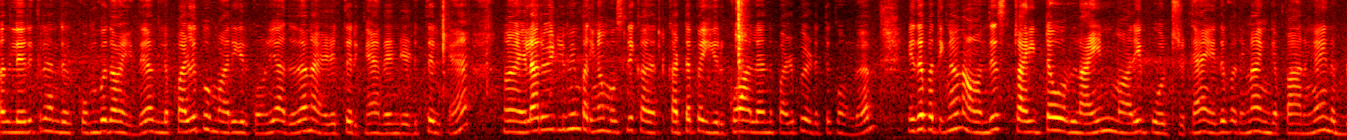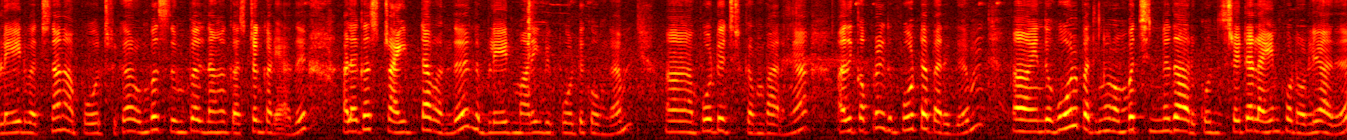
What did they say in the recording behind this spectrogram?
அதில் இருக்கிற அந்த கொம்பு தான் இது. அதில் பழுப்பு மாதிரி இருக்கும் இல்லையா? அதுதான் நான் எடுத்திருக்கேன் ரெண்டு எடுத்திருக்கேன். எல்லார் வீட்லேயுமே பார்த்தீங்கன்னா மோஸ்ட்லி க கட்டப்பை இருக்கும். அதில் அந்த பழுப்பு எடுத்துக்கோங்க. இதை பார்த்தீங்கன்னா நான் வந்து ஸ்ட்ரைட்டாக ஒரு லைன் மாதிரி போட்டிருக்கேன். இது பார்த்திங்கன்னா இங்கே பாருங்கள் இந்த பிளேட் வச்சு தான் நான் போட்டிருக்கேன். ரொம்ப சிம்பிள் தாங்க கஷ்டம் கிடையாது. அழகாக ஸ்ட்ரைட்டாக வந்து இந்த பிளேட் மாதிரி இப்படி போட்டுக்கோங்க. போட்டு வச்சுருக்கேன் பாருங்கள் அதுக்கப்புறம் இது போட்ட பிறகு இந்த ஹோல் பார்த்தீங்கன்னா ரொம்ப சின்னதாக இருக்கும். இந்த ஸ்ட்ரைட்டாக லைன் போட்டோம் இல்லையா அது?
